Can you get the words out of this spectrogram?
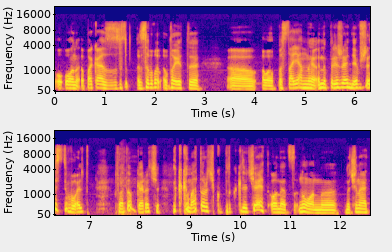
он показывает постоянное напряжение в 6 вольт. Потом, короче, к моторчику подключает, он, это, ну, он э, начинает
